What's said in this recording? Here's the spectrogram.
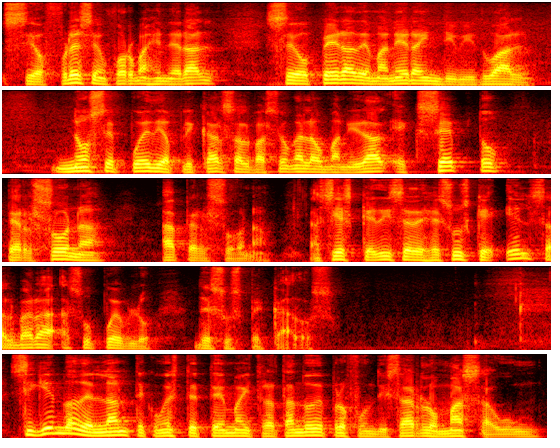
se ofrece en forma general, se opera de manera individual. No se puede aplicar salvación a la humanidad excepto persona a persona. Así es que dice de Jesús que Él salvará a su pueblo de sus pecados. Siguiendo adelante con este tema y tratando de profundizarlo más aún,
